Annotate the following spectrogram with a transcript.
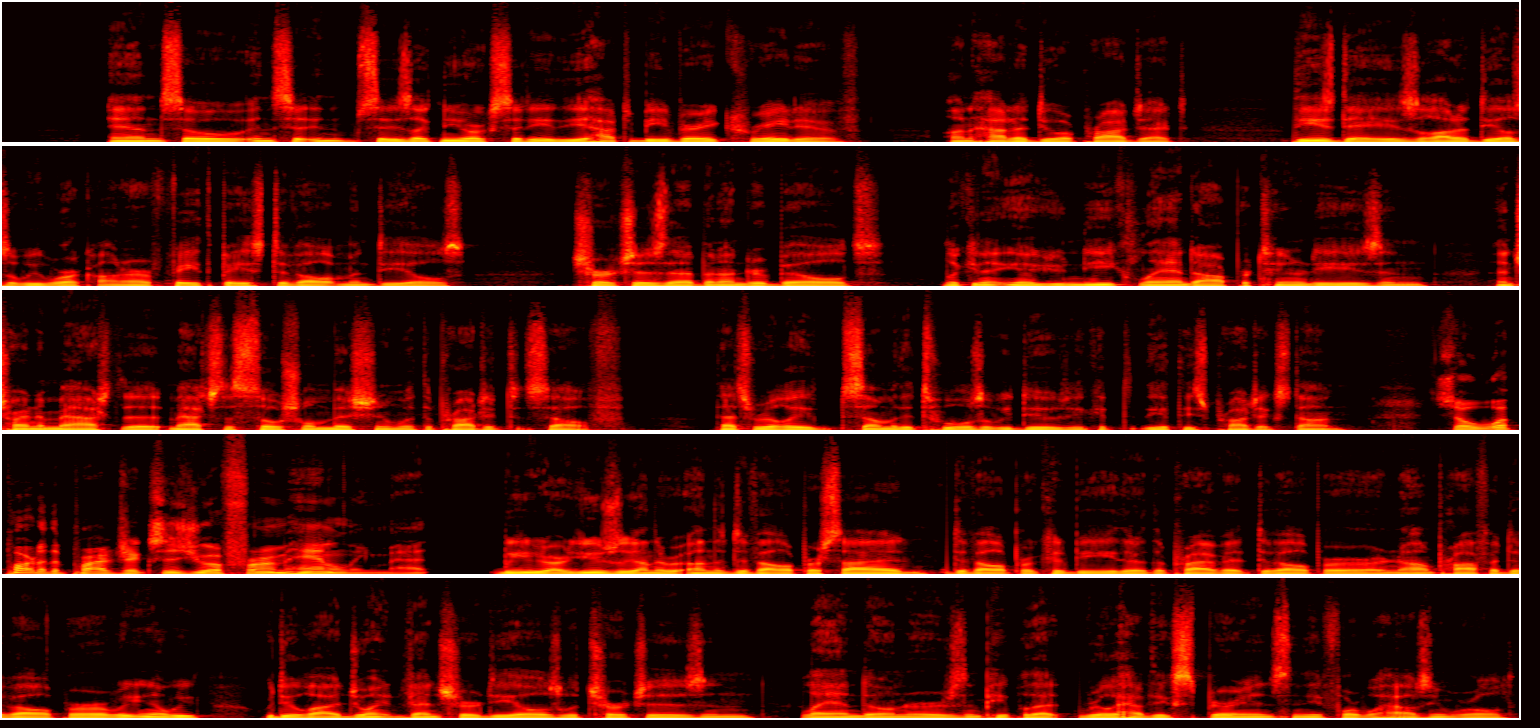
And so in, in cities like New York City, you have to be very creative on how to do a project. These days, a lot of deals that we work on are faith-based development deals, churches that have been underbuilt, looking at you know unique land opportunities and and trying to match the match the social mission with the project itself. That's really some of the tools that we do to get to get these projects done. So, what part of the projects is your firm handling, Matt? We are usually on the on the developer side. Developer could be either the private developer or nonprofit developer. We you know we we do a lot of joint venture deals with churches and landowners and people that really have the experience in the affordable housing world.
